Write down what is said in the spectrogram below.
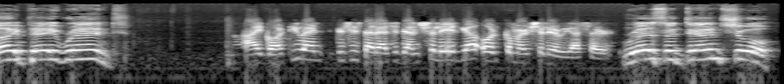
I pay rent. I got you. And this is the residential area or commercial area, sir? Residential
